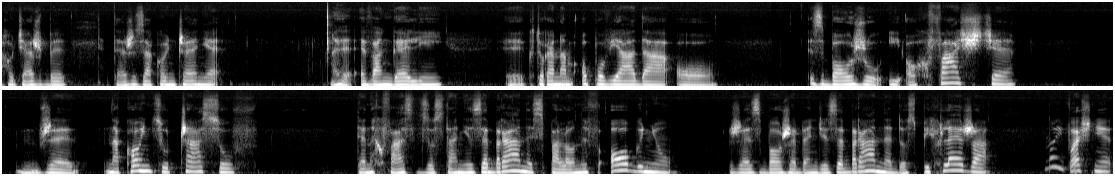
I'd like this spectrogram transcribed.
chociażby też zakończenie e, Ewangelii, która nam opowiada o zbożu i o chwaście, że na końcu czasów ten chwast zostanie zebrany, spalony w ogniu, że zboże będzie zebrane do spichlerza. No i właśnie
